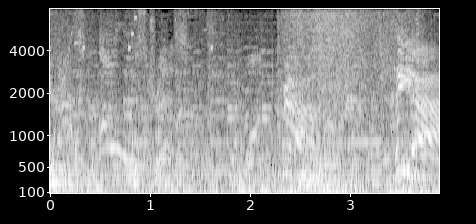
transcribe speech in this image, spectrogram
seriously. Distress. One. Hiya!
